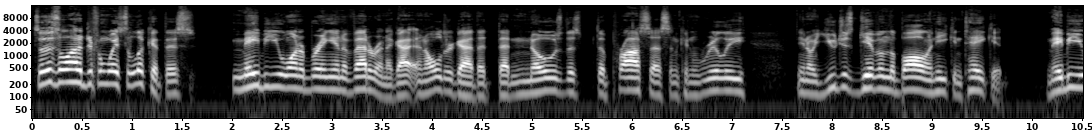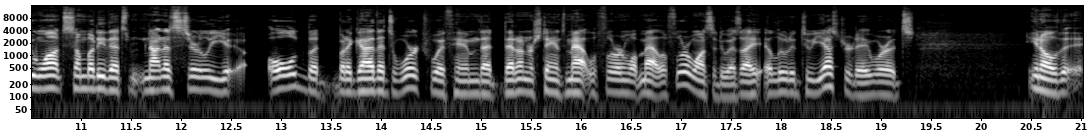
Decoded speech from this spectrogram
So there's a lot of different ways to look at this. Maybe you want to bring in a veteran, a guy, an older guy that that knows this the process and can really, you know, you just give him the ball and he can take it. Maybe you want somebody that's not necessarily old, but but a guy that's worked with him that that understands Matt Lafleur and what Matt Lafleur wants to do, as I alluded to yesterday, where it's, you know, the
